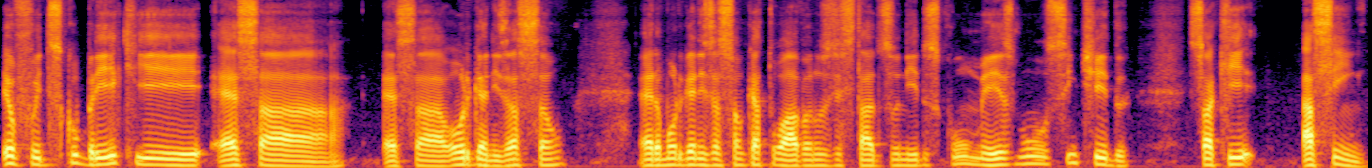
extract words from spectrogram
eu fui descobrir que essa, essa organização era uma organização que atuava nos Estados Unidos com o mesmo sentido. Só que, assim,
